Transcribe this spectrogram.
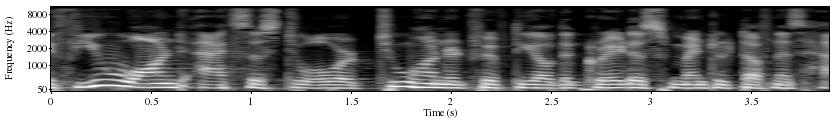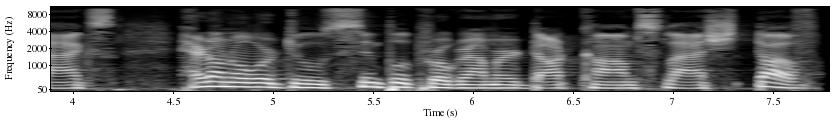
if you want access to over 250 of the greatest mental toughness hacks, head on over to simpleprogrammer.com slash tough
